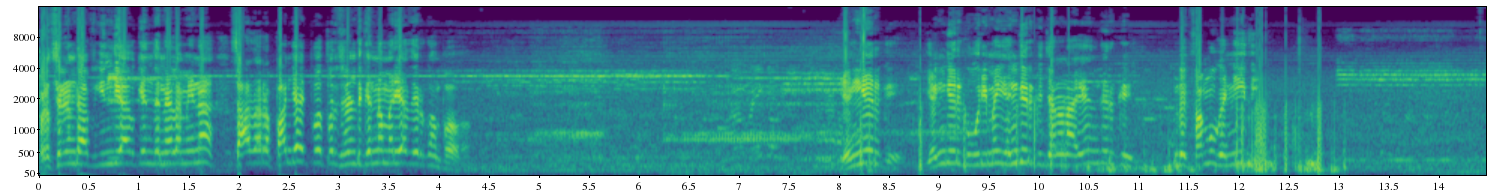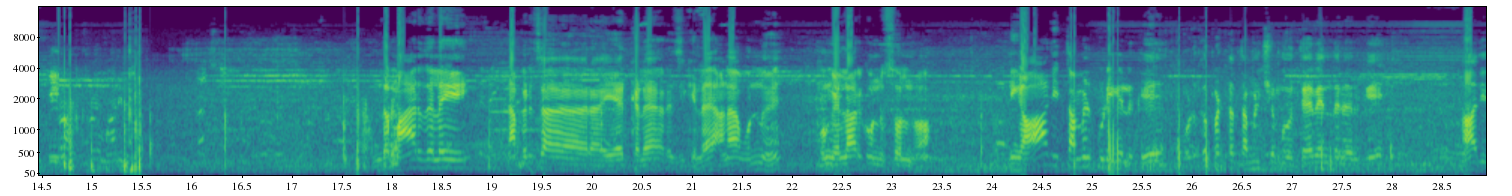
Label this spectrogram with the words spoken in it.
பிரசிடென்ட் ஆஃப் இந்தியாவுக்கு இந்த நிலைமைனா சாதாரண பஞ்சாயத்து பிரசிடென்ட்டுக்கு என்ன மரியாதை இருக்கும் இப்போ எங்க இருக்கு? எங்க இருக்கு உரிமை? எங்க இருக்கு ஜனநாயகம்? எங்க இருக்கு இந்த சமூக நீதி? இந்த மாறுதலை நான் பெருசா ஏற்கலை ஏற்கல ரசிக்கல. ஆனா ஒண்ணு உங்க எல்லாருக்கும் ஒண்ணு சொல்லணும். நீங்க ஆதி தமிழ் குடிகளுக்கு ஒடுக்கப்பட்ட தமிழ் சமூக தேவேந்திரருக்கு ஆதி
